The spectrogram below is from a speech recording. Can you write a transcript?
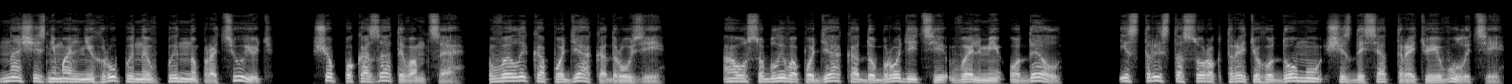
Наші знімальні групи невпинно працюють, щоб показати вам це. Велика подяка, друзі, а особлива подяка добродійці Вельмі Одел із 343-го дому 63-ї вулиці.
